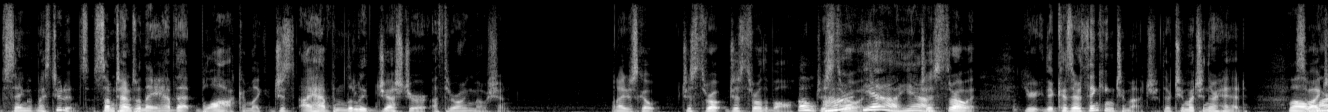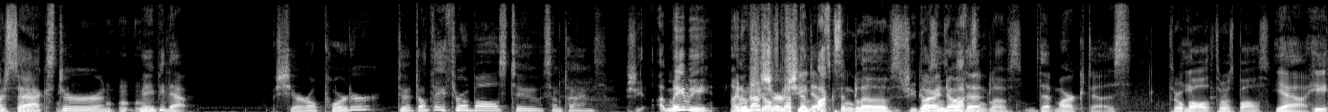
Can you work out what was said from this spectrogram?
saying with my students. Sometimes when they have that block, I'm like, just I have them literally gesture a throwing motion, and I just go, just throw, just throw the ball. Oh, just uh-huh, throw it. Yeah, yeah. Just throw it. You're because they're thinking too much. They're too much in their head. well, so I Mark just say, mm, Baxter and maybe that Cheryl Porter. Do, don't they throw balls too sometimes? She, uh, maybe I know I'm not Cheryl's sure got she them does, boxing gloves. She does I those know boxing that- gloves. That Mark does. Throw he- ball, throws balls. Yeah, he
